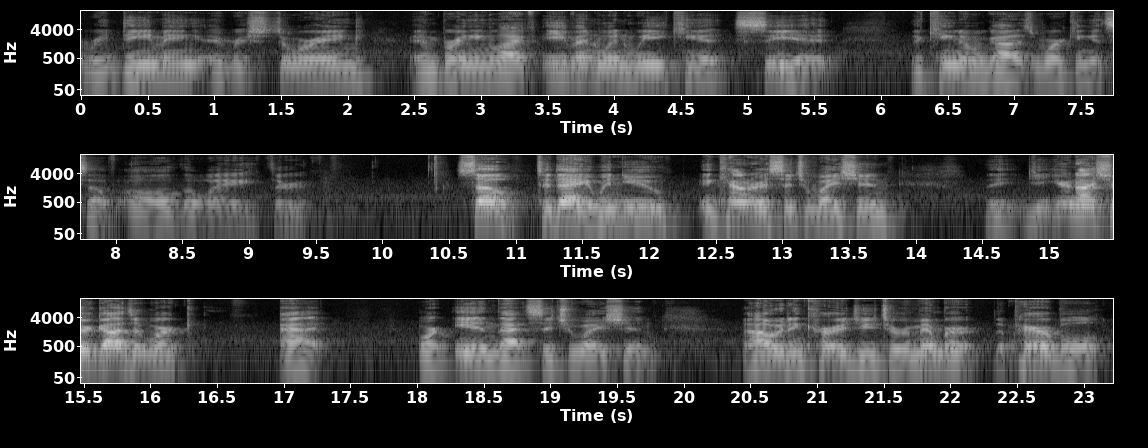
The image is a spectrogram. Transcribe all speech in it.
redeeming and restoring and bringing life. Even when we can't see it, the kingdom of God is working itself all the way through. So, today, when you encounter a situation that you're not sure God's at work at or in that situation, I would encourage you to remember the parable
